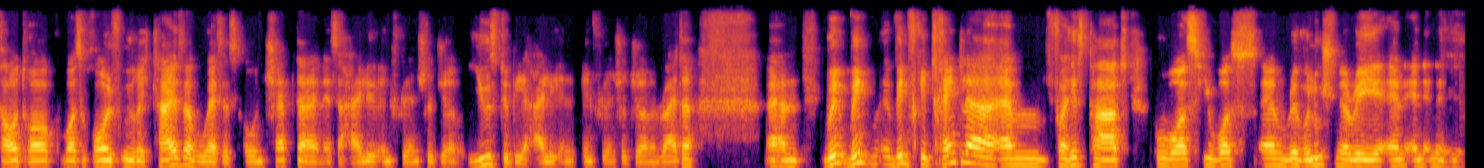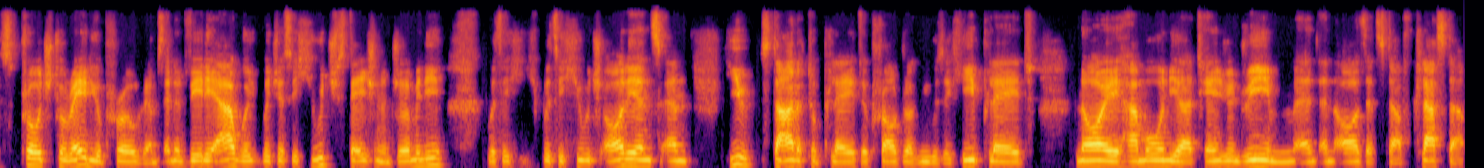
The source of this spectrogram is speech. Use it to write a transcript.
Krautrock was Rolf Ulrich Kaiser, who has his own chapter and is a highly influential, used to be a highly influential German writer. Um, Win, Win, Winfried Trenkler, um, for his part, who was he was um, revolutionary in, in, in, his approach to radio programs and at WDR, which, which, is a huge station in Germany with a with a huge audience, and he started to play the krautrock music. He played Neu, Harmonia, Tangerine Dream, and, and all that stuff, Cluster.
